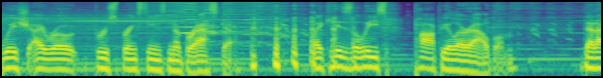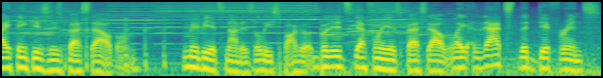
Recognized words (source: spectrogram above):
wish I wrote Bruce Springsteen's Nebraska, like his least popular album, that I think is his best album. Maybe it's not his least popular, but it's definitely his best album. Like that's the difference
